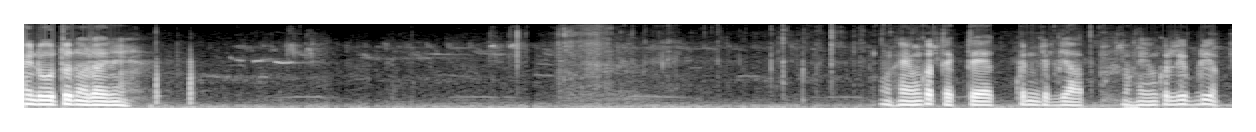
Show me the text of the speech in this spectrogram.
ห้ดูต้นอะไรนี่บางแห่งมันก็แตกๆเป็นหยาบๆบางแห่งมันก็เรียบๆ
